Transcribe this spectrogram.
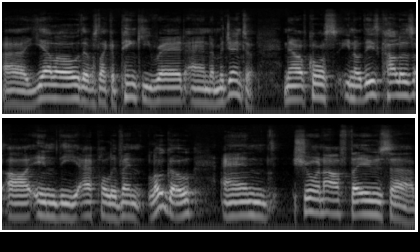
uh, yellow, there was like a pinky red and a magenta. Now, of course, you know, these colors are in the Apple event logo, and sure enough, those uh,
